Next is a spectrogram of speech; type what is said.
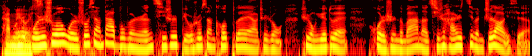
他没有我是我是说我是说，像大部分人其实，比如说像 Coldplay 啊这种这种乐队，或者是 Nirvana，其实还是基本知道一些。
